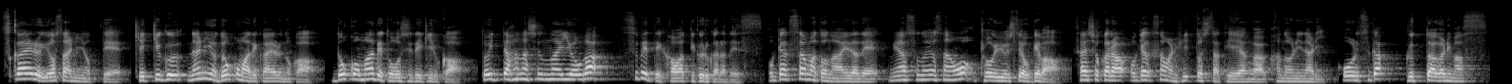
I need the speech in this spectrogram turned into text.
使える予算によって結局何をどこまで変えるのか、どこまで投資できるか、といった話の内容が全て変わってくるからです。お客様との間で目安の予算を共有しておけば、最初からお客様にフィットした提案が可能になり、効率がぐっと上がります。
